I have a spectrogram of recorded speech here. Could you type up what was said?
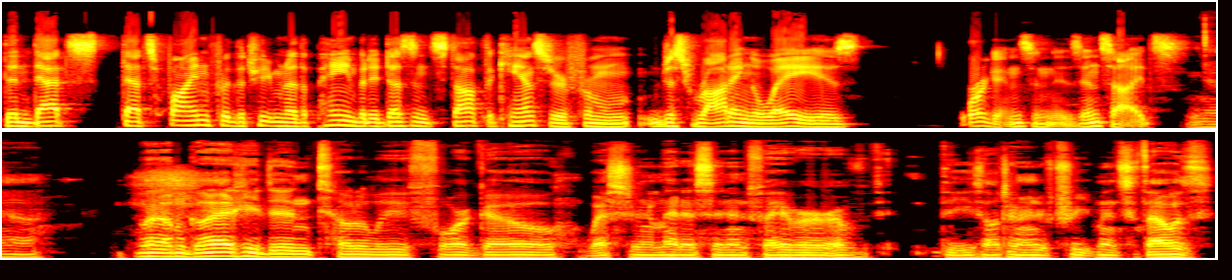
then that's that's fine for the treatment of the pain, but it doesn't stop the cancer from just rotting away his organs and his insides. Yeah. Well, I'm glad he didn't totally forego Western medicine in favor of these alternative treatments. That was,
